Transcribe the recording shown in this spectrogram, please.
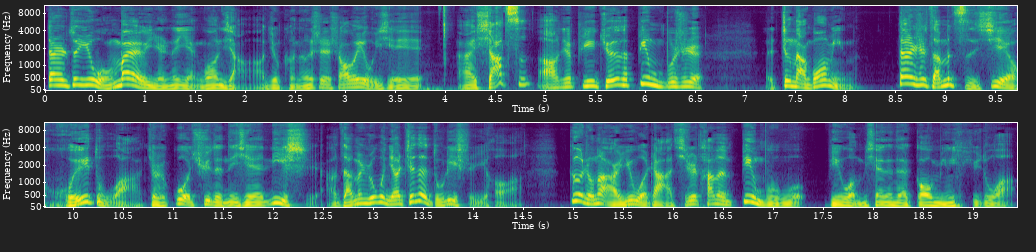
但是对于我们外人的眼光讲啊，就可能是稍微有一些哎瑕疵啊，就并觉得他并不是。正大光明的，但是咱们仔细回读啊，就是过去的那些历史啊，咱们如果你要真的读历史以后啊，各种的尔虞我诈，其实他们并不比我们现在的高明许多，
